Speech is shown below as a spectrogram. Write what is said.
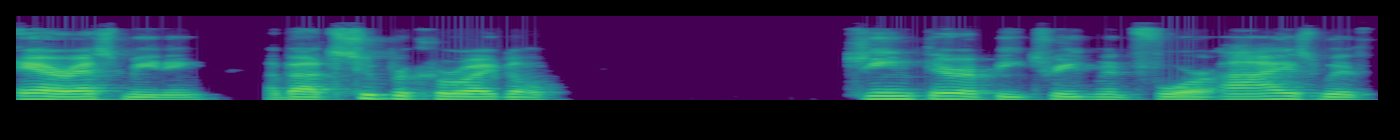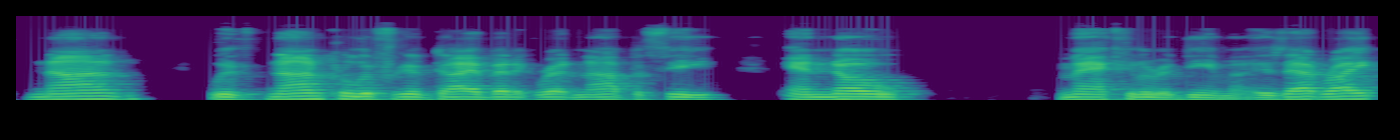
ASRS meeting about suprachoroidal gene therapy treatment for eyes with non with non-proliferative diabetic retinopathy and no macular edema. Is that right?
